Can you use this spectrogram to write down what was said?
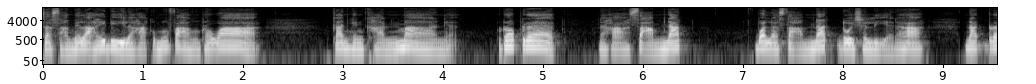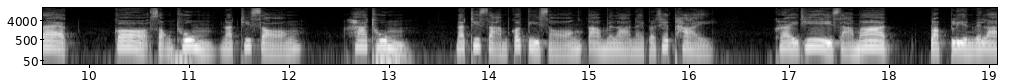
จัดสรรเวลาให้ดีละค่ะคุณผู้ฟัง เพราะว่าการแข่งขันมาเนี่ยรอบแรกนะคะสามนัด วันละสามนัดโดยเฉลี่ยนะคะ นัดแรกก็สองทุ่ม นัดที่สองห้าทุ่ม นัดที่สามก็ตีสองตามเวลาในประเทศไทย ใครที่สามารถปรับเปลี่ยนเวลา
